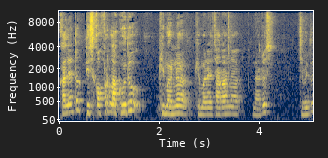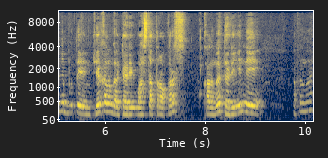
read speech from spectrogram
kalian tuh discover lagu tuh gimana gimana caranya. Nah terus Jimmy tuh nyebutin dia kalau nggak dari Wastad Rockers kalau nggak dari ini apa namanya?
